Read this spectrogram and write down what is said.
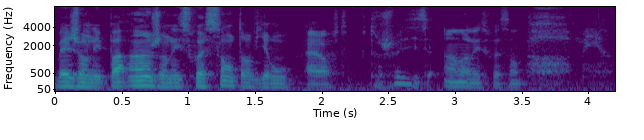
Ben, j'en ai pas un, j'en ai 60 environ. Alors, je trouve que tu choisisses un dans les 60. Oh merde.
